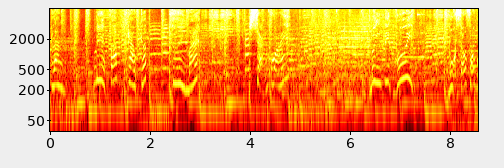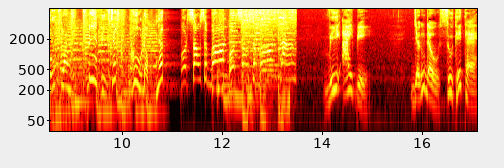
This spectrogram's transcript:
Plăng Bia Pháp cao cấp Tươi mát Sảng khoái. Mừng tiệc vui. Mục 664 Plăng Bia vị chất gu độc nhất. Một sâu sơ bốn, một sâu sơ bốn VIP dẫn đầu xu thế thẻ.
